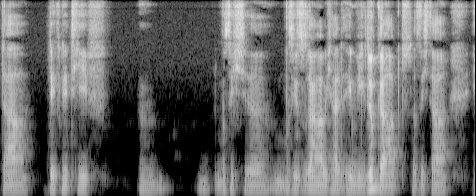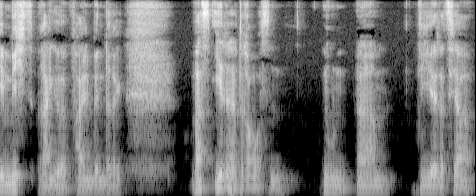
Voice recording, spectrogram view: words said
da definitiv äh, muss ich äh, muss ich so sagen, habe ich halt irgendwie Glück gehabt, dass ich da eben nicht reingefallen bin direkt. Was ihr da draußen nun, ähm, die ihr das ja,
